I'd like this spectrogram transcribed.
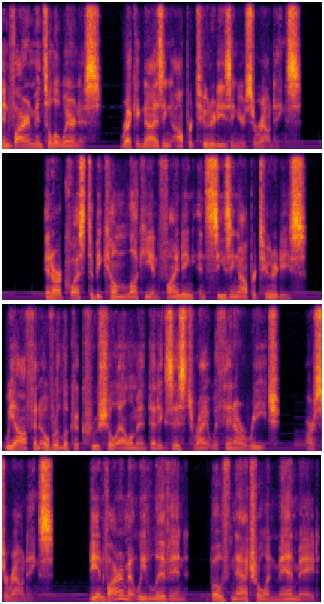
Environmental awareness, recognizing opportunities in your surroundings. In our quest to become lucky in finding and seizing opportunities, we often overlook a crucial element that exists right within our reach, our surroundings. The environment we live in, both natural and man-made,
